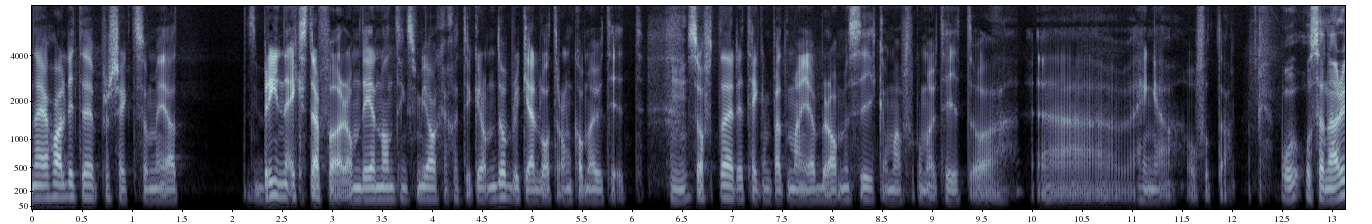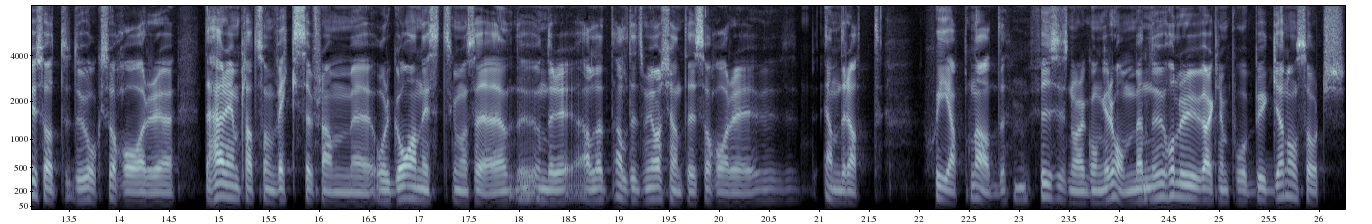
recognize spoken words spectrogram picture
när jag har lite projekt som jag brinner extra för, om det är någonting som jag kanske tycker om, då brukar jag låta dem komma ut hit. Mm. Så ofta är det tecken på att man gör bra musik om man får komma ut hit och eh, hänga och fota. Och, och sen är det ju så att du också har, eh, det här är en plats som växer fram eh, organiskt ska man säga. Under all, all tid som jag har känt dig så har det ändrat skepnad fysiskt några gånger om. Men nu håller du ju verkligen på att bygga någon sorts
